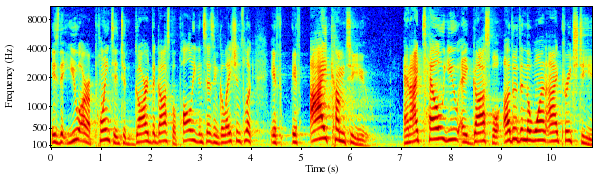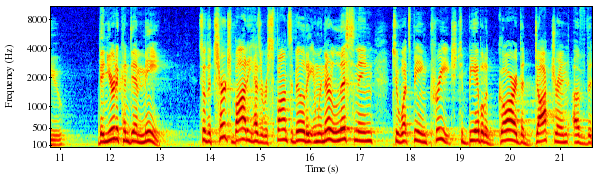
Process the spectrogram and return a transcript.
is that you are appointed to guard the gospel. Paul even says in Galatians, look, if if I come to you and I tell you a gospel other than the one I preach to you, then you're to condemn me. So the church body has a responsibility and when they're listening to what's being preached to be able to guard the doctrine of the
